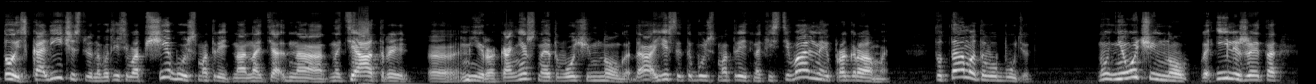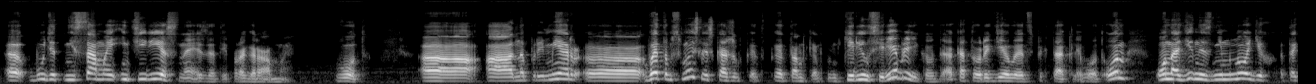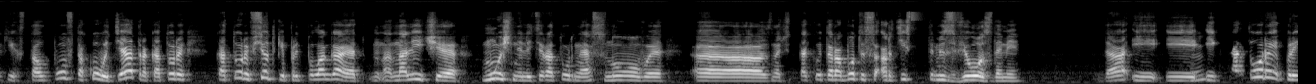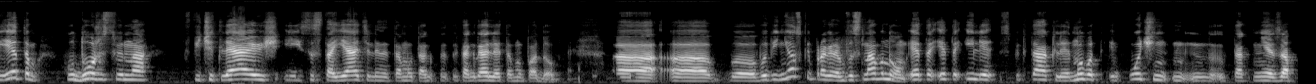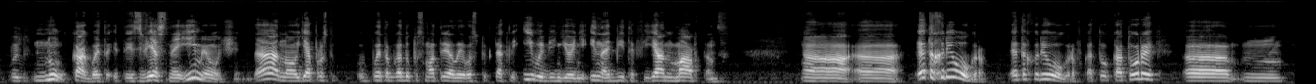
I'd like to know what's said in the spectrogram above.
то есть количественно, вот если вообще будешь смотреть на, на, на, на театры э, мира, конечно, этого очень много. Да? А если ты будешь смотреть на фестивальные программы, то там этого будет ну, не очень много. Или же это э, будет не самое интересное из этой программы. Вот. А, а, например, э, в этом смысле, скажем, там Кирилл Серебренников, да, который делает спектакли, вот, он, он один из немногих таких столпов такого театра, который, который все-таки предполагает наличие мощной литературной основы, э, значит, какой-то работы с артистами-звездами, да, и, и, mm-hmm. и который при этом художественно впечатляющий и состоятельный, тому, так, и так далее, и тому подобное. А, а, в авиньонской программе в основном это, это или спектакли, ну вот очень так мне, зап... ну как бы это, это известное имя очень, да, но я просто в этом году посмотрела его спектакли и в Авиньоне, и на Битов, Ян Мартенс. А, это хореограф, это хореограф, который, ну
